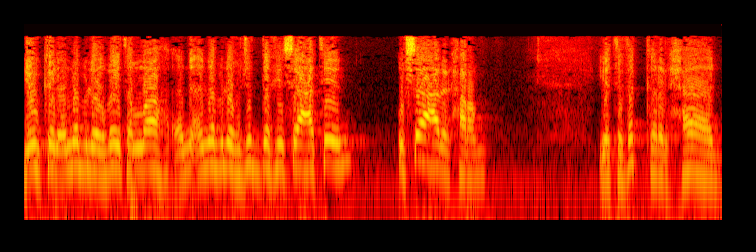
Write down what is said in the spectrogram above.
يمكن أن نبلغ بيت الله أن نبلغ جدة في ساعتين وساعة للحرم. يتذكر الحاج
